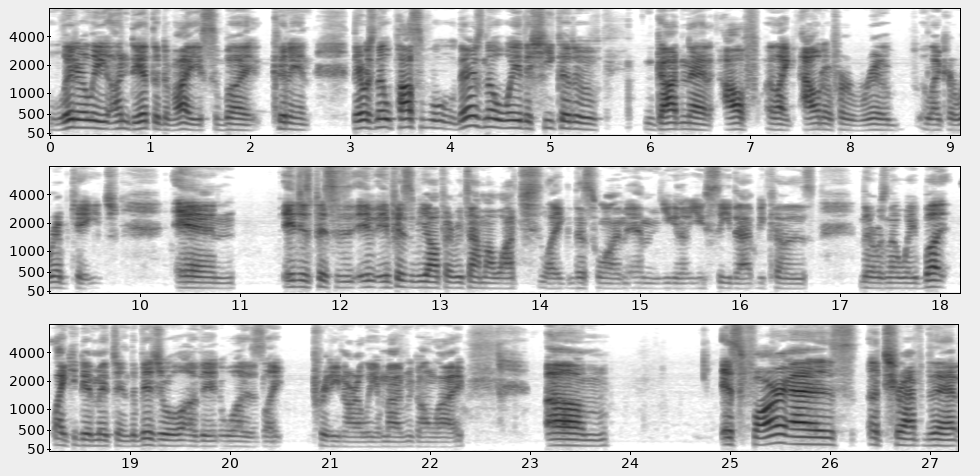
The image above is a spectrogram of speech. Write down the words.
literally undid the device, but couldn't. There was no possible. There was no way that she could have gotten that off, like out of her rib, like her rib cage, and it just pisses it, it pisses me off every time I watch like this one, and you know you see that because there was no way. But like you did mention, the visual of it was like pretty gnarly. I'm not even gonna lie. Um, as far as a trap that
